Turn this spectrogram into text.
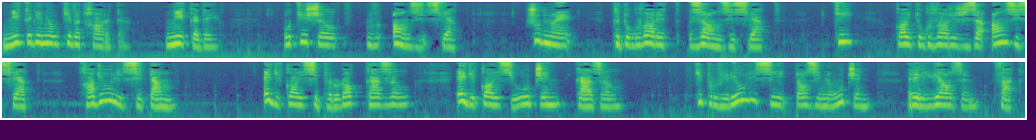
Никъде не отиват хората, никъде. Отишъл в онзи свят. Чудно е, като говорят за онзи свят. Ти, който говориш за онзи свят, ходил ли си там? Еди кой си пророк казал, еди кой си учен казал. Ти проверил ли си този научен, религиозен факт?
